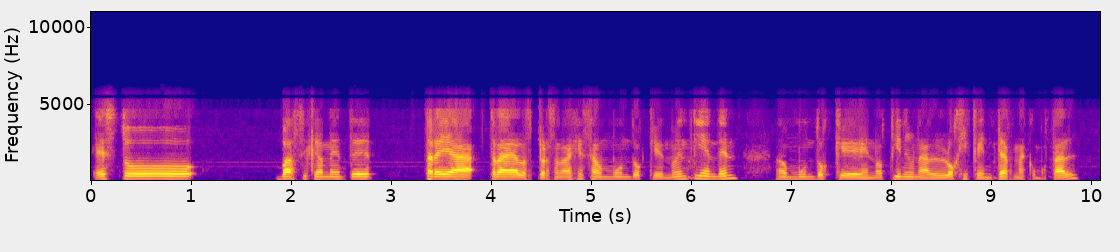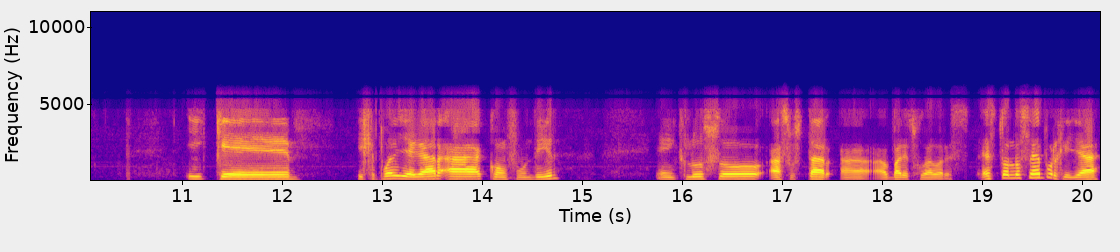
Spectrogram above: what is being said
Esto básicamente trae a, trae a los personajes a un mundo que no entienden, a un mundo que no tiene una lógica interna como tal y que y que puede llegar a confundir e incluso asustar a, varios jugadores. Esto lo sé porque ya,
